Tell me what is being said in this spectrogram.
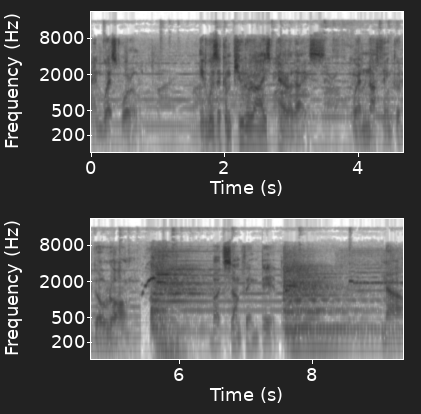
and West World. It was a computerized paradise where nothing could go wrong. But something did. Now,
